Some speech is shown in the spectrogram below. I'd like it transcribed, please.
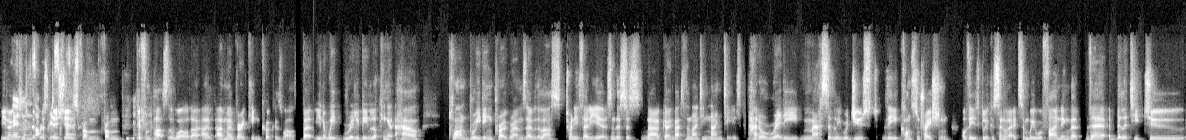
you know cruciferous dishes from from different parts of the world I, I i'm a very keen cook as well but you know we've really been looking at how plant breeding programs over the last 20 30 years and this is now going back to the 1990s had already massively reduced the concentration of these glucosinolates. And we were finding that their ability to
